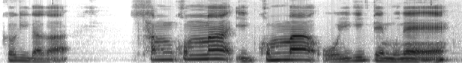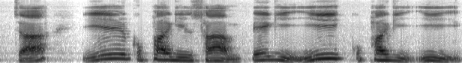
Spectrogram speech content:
거기다가 3, 2, 5이기 때문에 자, 1 곱하기 3 빼기 2 곱하기 2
